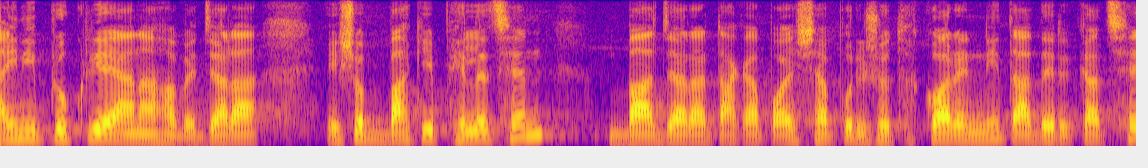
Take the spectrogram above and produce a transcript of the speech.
আইনি প্রক্রিয়ায় আনা হবে। যারা এসব বাকি ফেলেছেন বা যারা টাকা পয়সা পরিশোধ করেননি, তাদের কাছে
